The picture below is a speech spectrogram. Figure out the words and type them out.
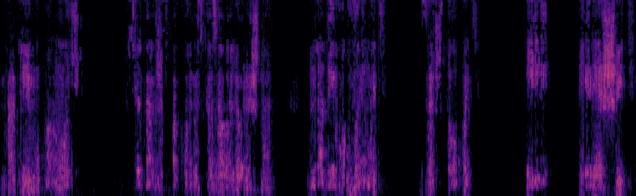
Надо ему помочь. Все так же спокойно сказала Леришна. Надо его вымыть, заштопать и перешить.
